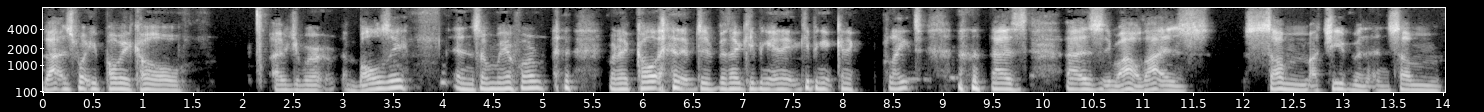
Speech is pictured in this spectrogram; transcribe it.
that is what you probably call how would you were ballsy in some way or form. when I call it without keeping it in it, keeping it kind of polite. as as wow, that is some achievement and some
